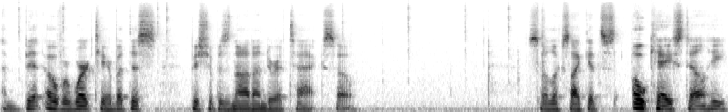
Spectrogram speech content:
a bit overworked here, but this bishop is not under attack, so so it looks like it's okay still. He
